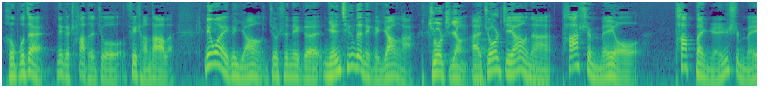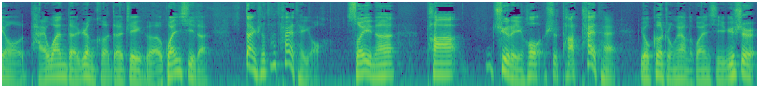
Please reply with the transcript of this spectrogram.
和不在那个差的就非常大了。另外一个 Young 就是那个年轻的那个 Young 啊，George Young 啊，George Young 呢，他是没有，他本人是没有台湾的任何的这个关系的，但是他太太有，所以呢，他去了以后是他太太有各种各样的关系，于是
